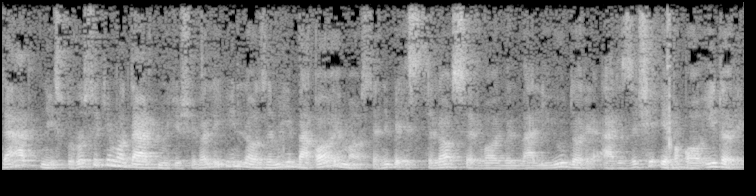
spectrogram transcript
درد نیست. درسته که ما درد می‌کشه ولی این لازمه بقای ماست. یعنی به اصطلاح سروایول ولیو داره ارزش ابقایی داره.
